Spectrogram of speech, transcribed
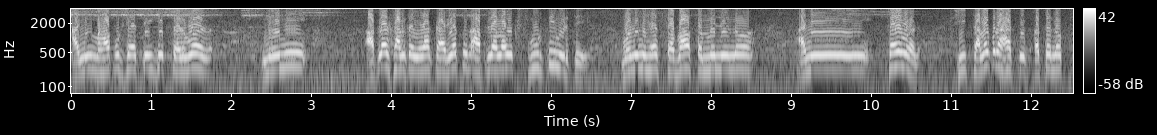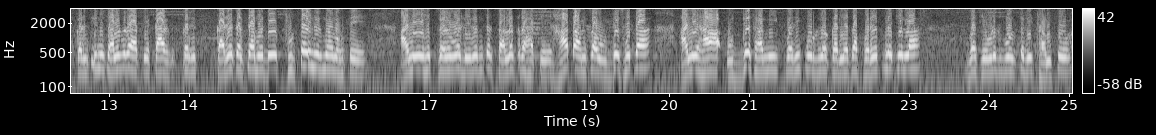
आणि महापुरुषाचे जे चळवळ नेहमी आपल्याला सांगतात या कार्यातून आपल्याला एक स्फूर्ती मिळते. म्हणून हे सभा संमेलनं आणि चळवळ ही चालत राहते अतन कंटिन्यू चालत राहते. कार कर- कार्यकर्त्यामध्ये फुरताही निर्माण होते आणि हे चळवळ निरंतर चालत राहते. हाच आमचा उद्देश होता आणि हा उद्देश आम्ही परिपूर्ण करण्याचा प्रयत्न केला. बस एवढंच बोलतो मी थांबतो.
